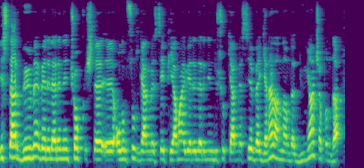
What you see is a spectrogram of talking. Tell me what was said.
İster büyüme verilerinin çok işte e, olumsuz gelmesi, PMI verilerinin düşük gelmesi ve genel anlamda dünya çapında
